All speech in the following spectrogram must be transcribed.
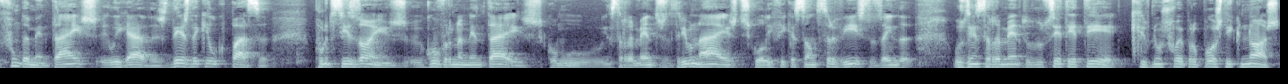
fundamentais, ligadas desde aquilo que passa por decisões governamentais, como encerramentos de tribunais, desqualificação de serviços, ainda os encerramentos do CTT, que nos foi proposto e que nós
